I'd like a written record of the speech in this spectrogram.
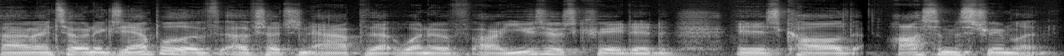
Um, and so, an example of, of such an app that one of our users created is called Awesome Streamlit.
